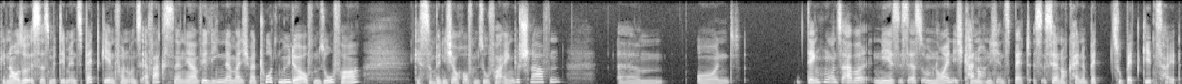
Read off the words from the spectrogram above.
Genauso ist das mit dem ins Bett gehen von uns Erwachsenen. Ja, wir liegen da manchmal todmüde auf dem Sofa. Gestern bin ich auch auf dem Sofa eingeschlafen ähm, und denken uns aber, nee, es ist erst um neun, ich kann noch nicht ins Bett. Es ist ja noch keine Bett zu Bett Zeit.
